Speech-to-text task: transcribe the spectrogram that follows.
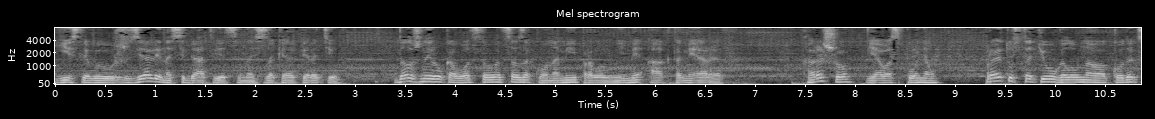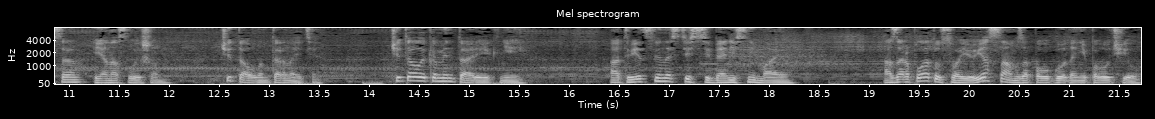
Если вы уж взяли на себя ответственность за кооператив, должны руководствоваться законами и правовыми актами РФ. Хорошо, я вас понял. Про эту статью Уголовного кодекса я наслышан. Читал в интернете. Читал и комментарии к ней. Ответственности с себя не снимаю. А зарплату свою я сам за полгода не получил.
